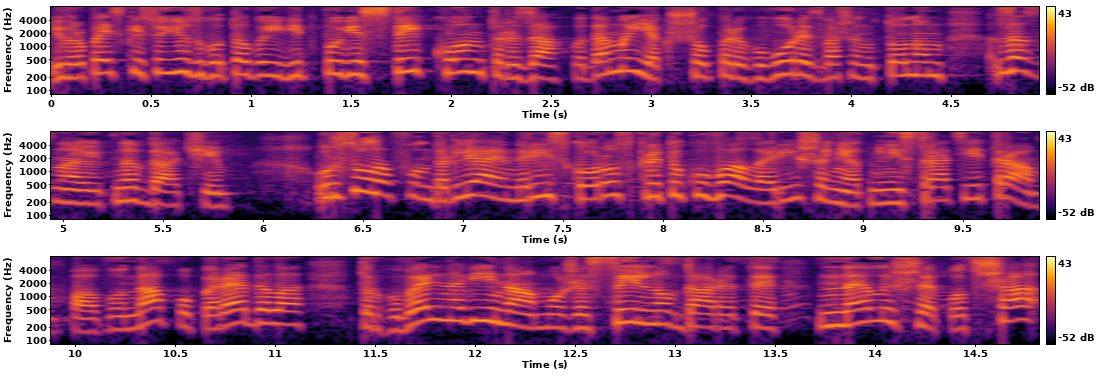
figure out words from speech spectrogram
Європейський союз готовий відповісти контрзаходами, якщо переговори з Вашингтоном зазнають невдачі. Урсула фон дер Ляєн різко розкритикувала рішення адміністрації Трампа. Вона попередила, торговельна війна може сильно вдарити не лише по США,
